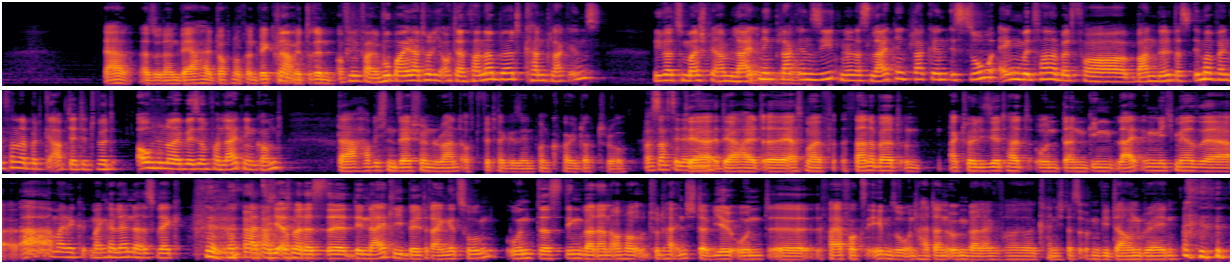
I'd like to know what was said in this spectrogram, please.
Ja, also dann wäre halt doch noch Entwicklung Klar, mit drin. Auf jeden Fall. Wobei natürlich auch der Thunderbird kann Plugins. Wie wir zum Beispiel am Lightning-Plugin genau. sieht. Ne? Das Lightning-Plugin ist so eng mit Thunderbird verbandelt, dass immer wenn Thunderbird geupdatet wird, auch eine neue Version von Lightning kommt. Da habe ich einen sehr schönen Rant auf Twitter gesehen von Cory Doctorow. Was sagt ihr denn? Der, der halt äh, erstmal Thunderbird und aktualisiert hat und dann ging Lightning nicht mehr, so er, ah, meine, mein Kalender ist weg. hat sich erstmal das, äh, den Nightly-Bild reingezogen und das Ding war dann auch noch total instabil und äh, Firefox ebenso und hat dann irgendwann gefragt, kann ich das irgendwie downgraden?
